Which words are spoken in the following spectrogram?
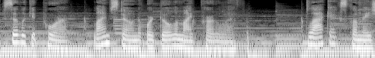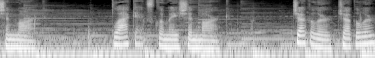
silicate poor, limestone or dolomite protolith. Black exclamation mark. Black exclamation mark. Juggler, juggler.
